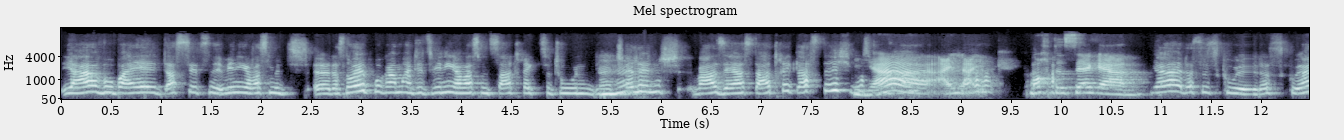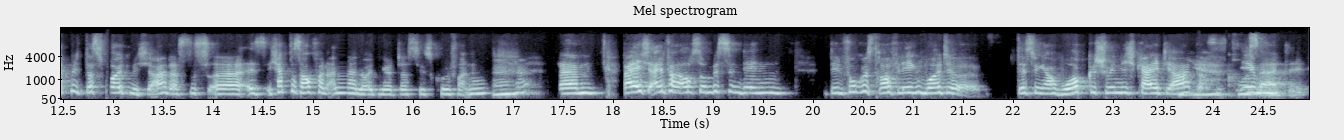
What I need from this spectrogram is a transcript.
Ja, wobei das jetzt weniger was mit, äh, das neue Programm hat jetzt weniger was mit Star Trek zu tun. Die mhm. Challenge war sehr Star Trek-lastig. Ja, I like. Mochte es sehr gern. Ja, das ist cool. Das ist cool. Hat mich, das freut mich, ja. Dass das, äh, ist, ich habe das auch von anderen Leuten gehört, dass sie es cool fanden. Mhm. Ähm, weil ich einfach auch so ein bisschen den, den Fokus drauf legen wollte, deswegen auch Warp-Geschwindigkeit, ja. ja großartig. Eben,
